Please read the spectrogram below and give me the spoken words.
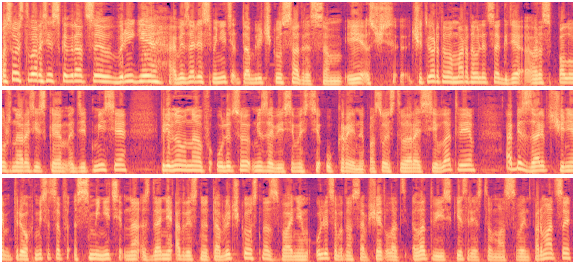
Посольство Российской Федерации в Риге обязали сменить табличку с адресом. И с 4 марта улица, где расположена российская дипмиссия, переименована в улицу независимости Украины. Посольство России в Латвии обязали в течение трех месяцев сменить на здание адресную табличку с названием улицы. Об этом сообщают лат латвийские средства массовой информации,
